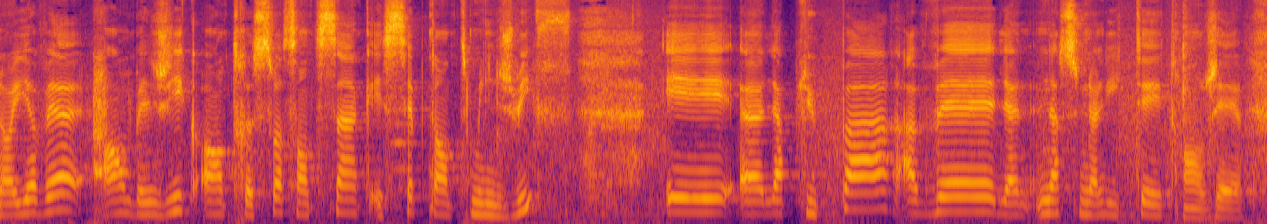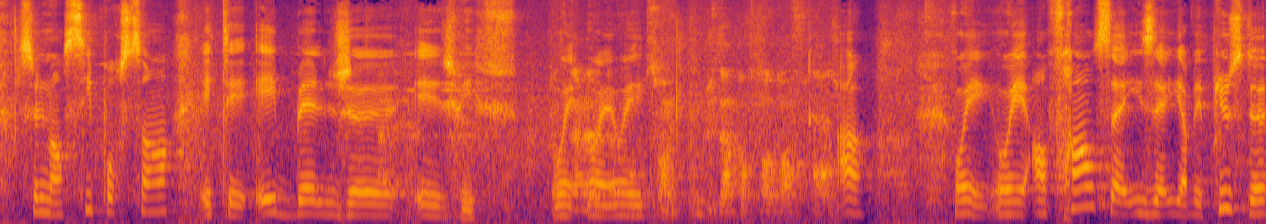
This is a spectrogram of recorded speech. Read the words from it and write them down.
Il y avait en Belgique entre 65 et 70 000 juifs et euh, la plupart avaient la nationalité étrangère. Seulement 6% étaient et belges et juifs. Oui, oui, oui. sont plus importantes en France. Ah, Oui, oui. En France, il y avait plus de,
